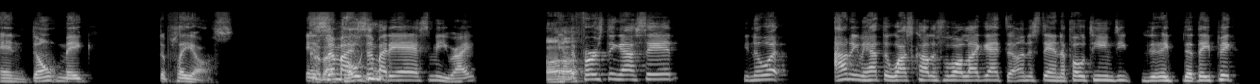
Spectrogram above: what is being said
and don't make the playoffs. And somebody somebody asked me, right? And Uh-huh. the first thing I said, you know what? I don't even have to watch college football like that to understand the four teams that they, that they pick,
